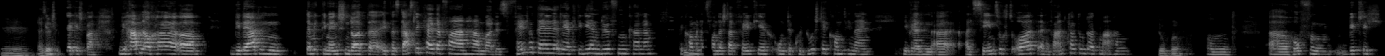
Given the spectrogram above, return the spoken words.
Mhm. Also, bin sehr gespannt. Wir haben auch heuer, äh, wir werden, damit die Menschen dort äh, etwas Gastlichkeit erfahren, haben wir das Feldhotel reaktivieren dürfen können, bekommen mhm. das von der Stadt Feldkirch und der Kultursteck kommt hinein. Wir werden äh, als Sehnsuchtsort eine Veranstaltung dort machen. Super. Und äh, hoffen wirklich,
